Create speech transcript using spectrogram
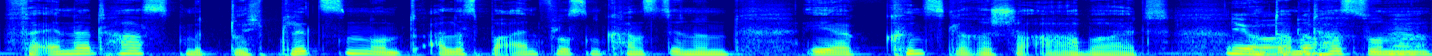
verändert hast, mit durchblitzen und alles beeinflussen kannst in eine eher künstlerische Arbeit. Ja, und damit doch, hast du ein, ja.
